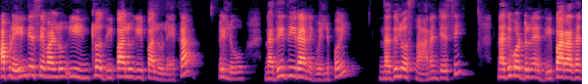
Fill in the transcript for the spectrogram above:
అప్పుడు ఏం చేసేవాళ్ళు? ఈ ఇంట్లో దీపాలు గీపాలు లేక వీళ్ళు నదీ తీరానికి వెళ్ళిపోయి నదిలో స్నానం చేసి నది ఒడ్డునే దీపారాధన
